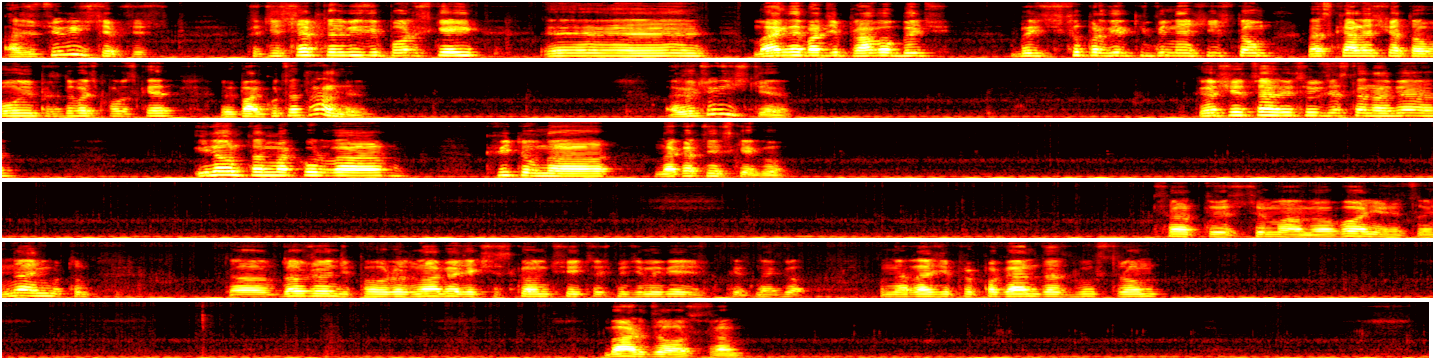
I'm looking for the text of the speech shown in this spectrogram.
A rzeczywiście, przecież, przecież szef telewizji polskiej Yy, ma jak najbardziej prawo być, być super wielkim finansistą na skalę światową i prezentować Polskę w banku centralnym. A rzeczywiście. Tylko się cały czas zastanawia, ile on tam ma kurwa kwitów na, na Kaczyńskiego. Co tu jeszcze mamy? O wojnie, że co najmu to, to dobrze będzie porozmawiać jak się skończy i coś będziemy wiedzieć konkretnego. Na razie propaganda z dwóch stron. Bardzo ostra.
